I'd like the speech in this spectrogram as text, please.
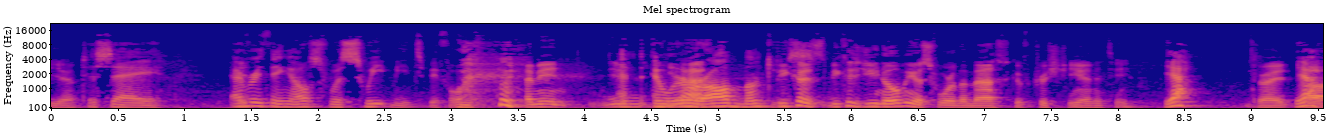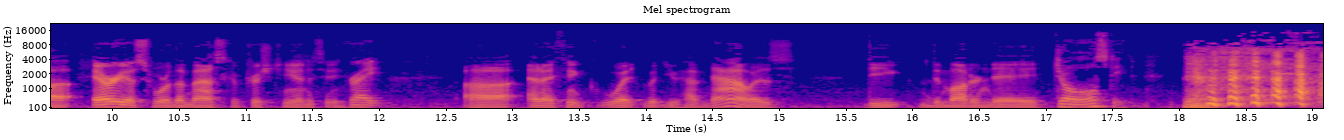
Yeah. to say everything else was sweetmeats before. I mean, you- and and we yeah. were all monkeys. because because Eunomius wore the mask of Christianity, yeah, right? Yeah. Uh, Arius wore the mask of Christianity, right. uh, and I think what what you have now is the the modern day Joel Osteen.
